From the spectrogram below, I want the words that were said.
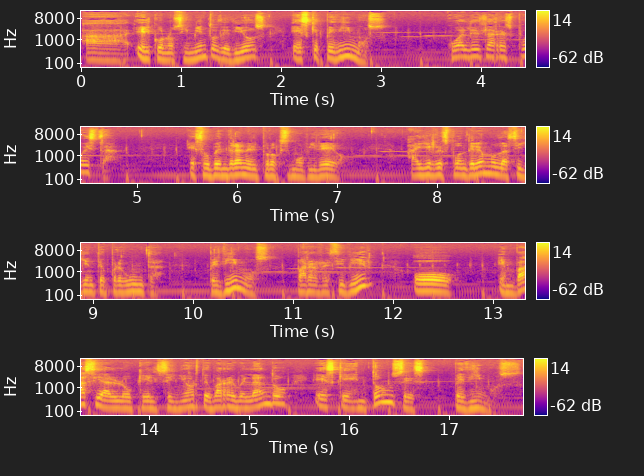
a el conocimiento de Dios es que pedimos? ¿Cuál es la respuesta? Eso vendrá en el próximo video. Ahí responderemos la siguiente pregunta. ¿Pedimos para recibir o en base a lo que el Señor te va revelando es que entonces pedimos?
